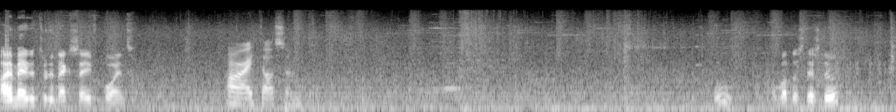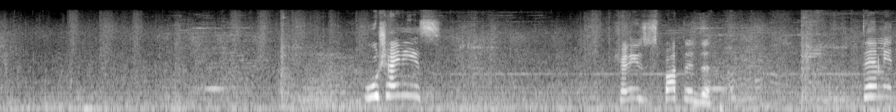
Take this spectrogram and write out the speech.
I made it to the next save point. Alright, awesome. Ooh. What does this do? Ooh, shinies! Shinies spotted! Damn it!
